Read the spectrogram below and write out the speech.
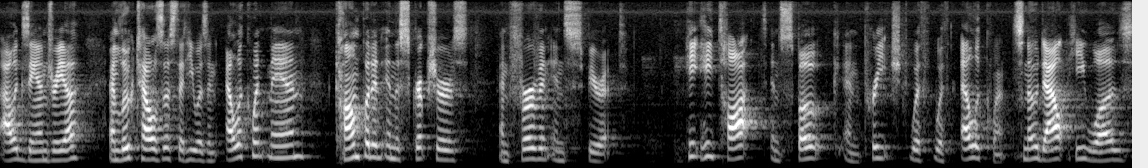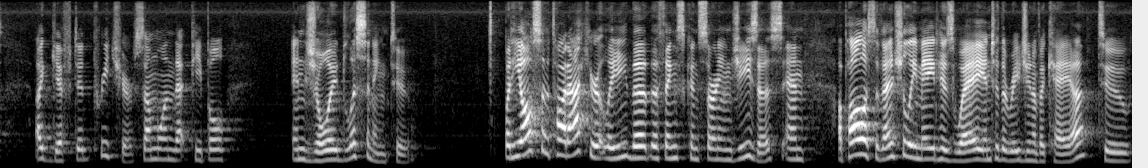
Alexandria, and Luke tells us that he was an eloquent man, competent in the scriptures, and fervent in spirit. He, he taught and spoke and preached with, with eloquence. No doubt he was a gifted preacher, someone that people enjoyed listening to. But he also taught accurately the, the things concerning Jesus. And Apollos eventually made his way into the region of Achaia to,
